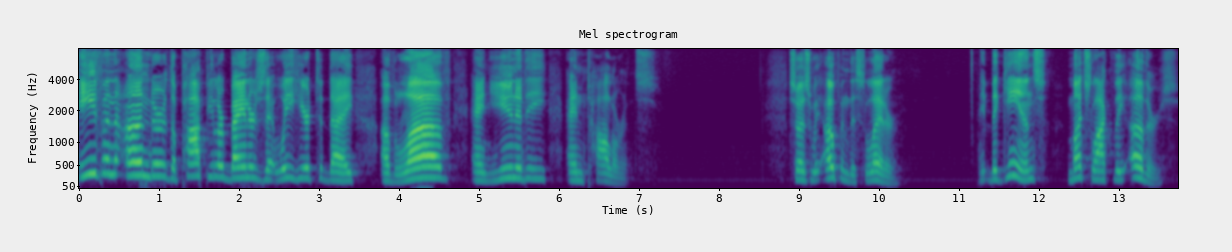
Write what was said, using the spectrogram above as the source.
even under the popular banners that we hear today of love and unity and tolerance. So, as we open this letter, it begins much like the others.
